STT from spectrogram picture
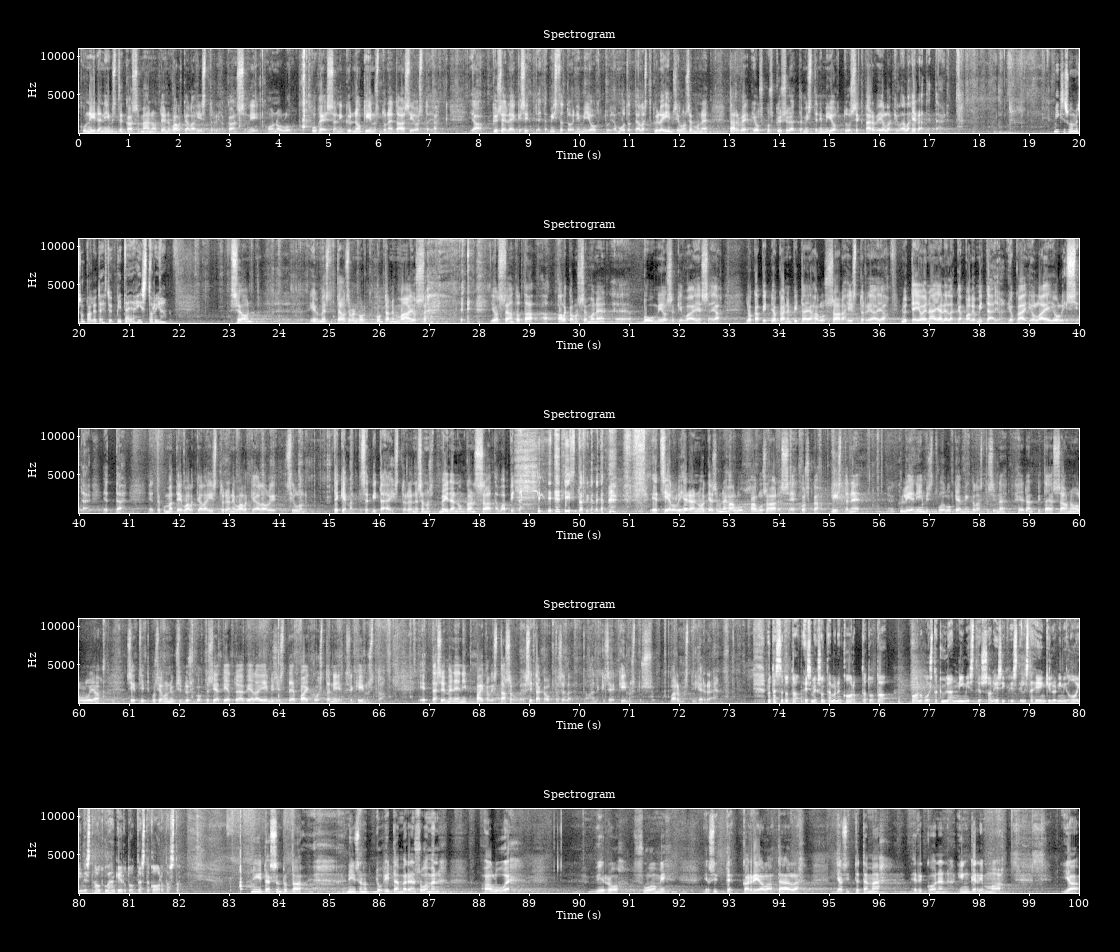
kun niiden ihmisten kanssa, mä olen tehnyt Valkeala historian kanssa, niin on ollut puheissa, niin kyllä ne on kiinnostuneita asioista ja, ja kyseleekin sitten, että mistä toi nimi johtuu ja muuta tällaista. Kyllä ihmisillä on semmoinen tarve joskus kysyä, että mistä nimi johtuu, se tarve jollakin lailla herätetään. Miksi Suomessa on paljon tehty pitäjähistoriaa? Se on ilmeisesti, tämä on sellainen nurkkakuntainen maa, jossa jossa on tota, alkanut semmoinen buumi jossakin vaiheessa ja joka, jokainen pitäjä halusi saada historiaa ja nyt ei ole enää jäljelläkään paljon mitään, joka, jolla ei olisi sitä. Että, että kun mä tein Valkealla historiaa, niin Valkealla oli silloin tekemättä se pitää historiaa. Ne sanoisivat, että meidän on myös saatava pitää historiaa. Et siellä oli herännyt oikein semmoinen halu, halu saada se, koska niistä ne kylien ihmiset voi lukea, minkälaista siinä heidän pitäjässä on ollut. Ja sitten sit, kun siellä on yksityiskohtaisia tietoja vielä ihmisistä ja paikoista, niin se kiinnostaa. Että se menee niin paikallistasolle ja sitä kautta se, ainakin se kiinnostus varmasti herää. No tässä tota, esimerkiksi on tämmöinen kartta tota, vanhoista kylän nimistä, jossa on esikristillistä henkilönimiaineesta. Haluatko vähän kertoa tästä kartasta? Niin, tässä on tota, niin sanottu Itämeren Suomen alue, Viro, Suomi ja sitten Karjala täällä ja sitten tämä erikoinen Inkerinmaa. Ja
